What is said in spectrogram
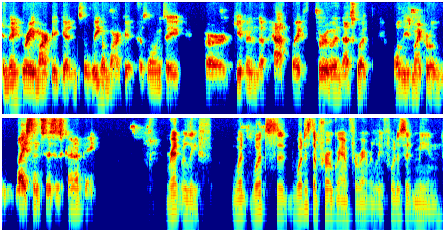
in the gray market get into the legal market as long as they are given the pathway through. And that's what all these micro licenses is going to be. Rent relief. What what's the what is the program for rent relief? What does it mean?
